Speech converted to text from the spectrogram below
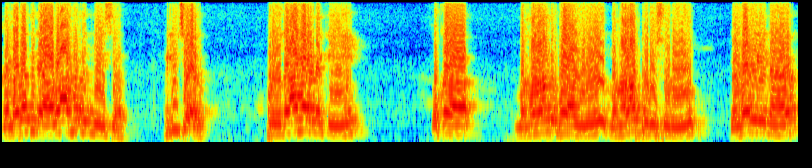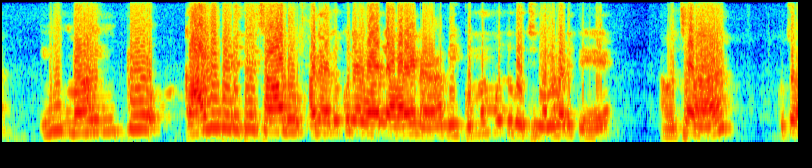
గణపతిని ఆవాహనం చేశారు. పిలిచారు. ఇప్పుడు ఉదాహరణకి ఒక మహానుభావుడు మహాపురుషుడు ఎవరైనా మా ఇంట్లో కాలు పెడితే చాలు అని అనుకునే వాళ్ళు ఎవరైనా మీ గుమ్మం ముందుకు వచ్చి నిలబడితే "ఆ, వచ్చావా? కూర్చో.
